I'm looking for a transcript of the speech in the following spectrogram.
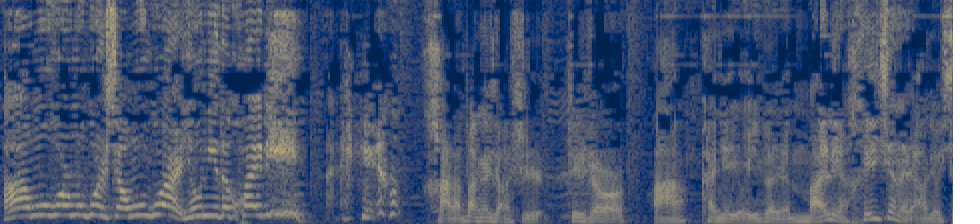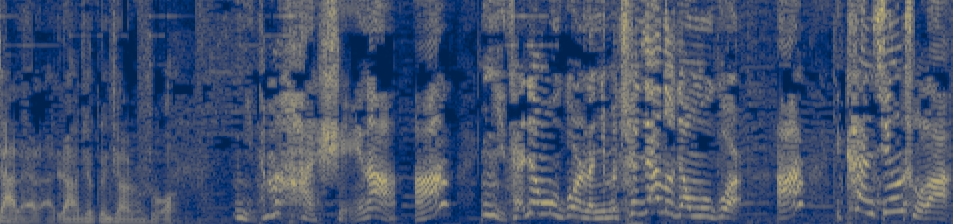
啊，木棍木棍小木棍有你的快递，哎呦。喊了半个小时，这时候啊，看见有一个人满脸黑线的，然后就下来了，然后就跟教授说：“你他妈喊谁呢？啊，你才叫木棍呢！你们全家都叫木棍啊！你看清楚了，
